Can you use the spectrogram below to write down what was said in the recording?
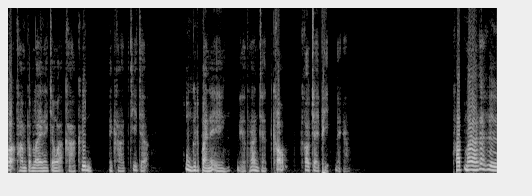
ก็ทำกำไรในจังหวะขาขึ้นในขาที่จะพุ่งขึ้นไปนั่นเอง เดี๋ยวท่านจะเข้าเข้าใจผิดนะครับ ถัดมาก็คือ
